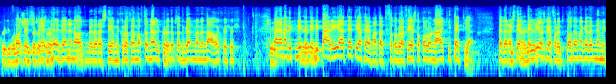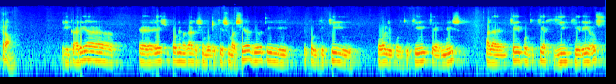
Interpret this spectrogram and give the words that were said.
Όχι, όχι. Ε, δεν εννοώ την παιδεραστία, μικρό θέμα. Αυτό είναι άλλη κουβέντα που θα την κάνουμε μετά. Όχι, όχι, όχι. Και, ε, αναδεικνύεται ε, την Ικαρία, τέτοια θέματα. Τη φωτογραφία στο κολονάκι, τέτοια. Η παιδεραστία είναι τελείως διαφορετικό θέμα και δεν είναι μικρό. Η Ικαρία ε, έχει πολύ μεγάλη συμβολική σημασία, διότι η πολιτική όλη η πολιτική και εμείς, αλλά και οι πολιτικοί αρχηγοί κυρίως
